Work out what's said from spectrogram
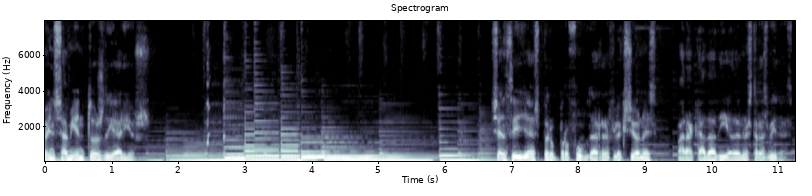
Pensamientos diarios. Sencillas pero profundas reflexiones para cada día de nuestras vidas.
